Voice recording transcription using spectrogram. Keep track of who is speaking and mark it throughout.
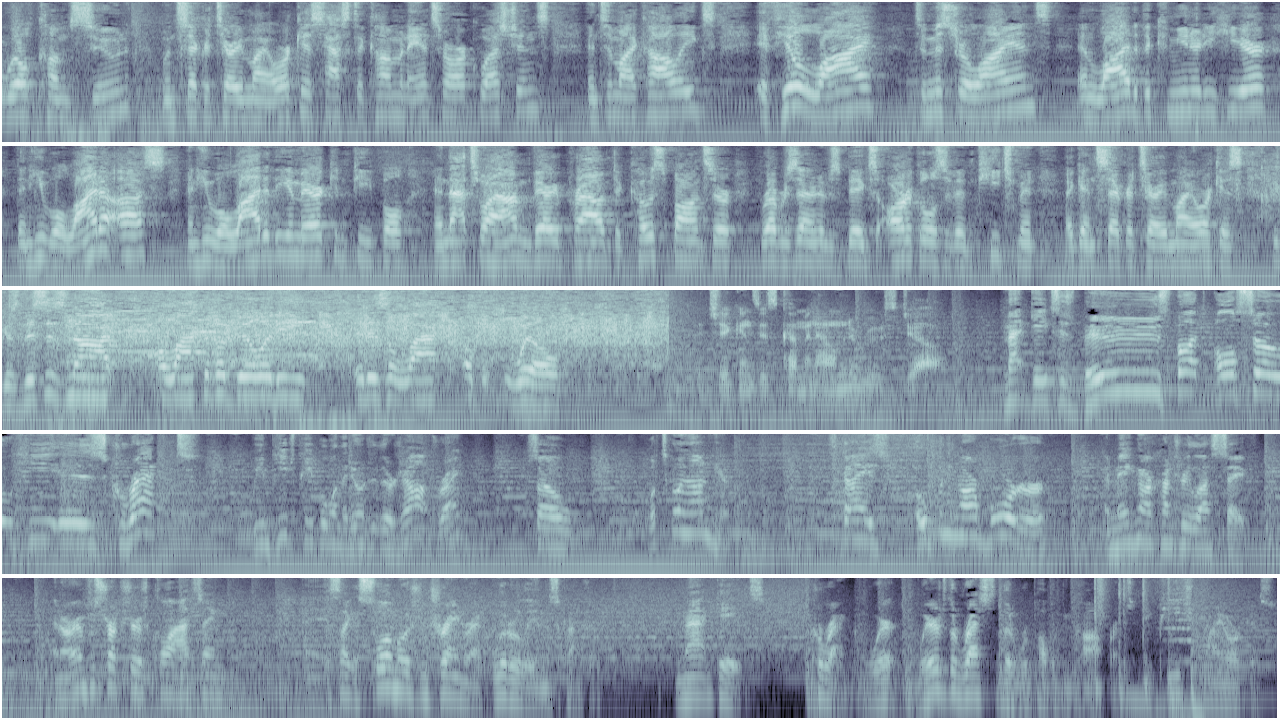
Speaker 1: will come soon when Secretary Mayorkas has to come and answer our questions. And to my colleagues, if he'll lie to Mr. Lyons and lie to the community here, then he will lie to us and he will lie to the American people. And that's why I'm very proud to co-sponsor Representative Biggs' articles of impeachment against Secretary Mayorkas because this is not a lack of ability, it is a lack of will.
Speaker 2: The chickens is coming home to roost, y'all.
Speaker 3: Matt Gaetz is booze, but also he is correct. We impeach people when they don't do their jobs, right? So, what's going on here? This guy is opening our border and making our country less safe. And our infrastructure is collapsing. It's like a slow motion train wreck, literally, in this country. Matt Gaetz, correct. Where, where's the rest of the Republican conference? Impeach Mayorkas.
